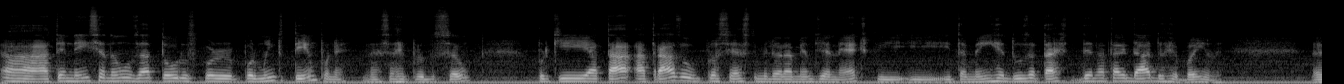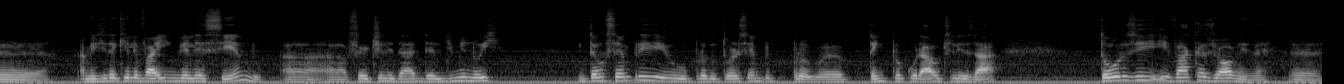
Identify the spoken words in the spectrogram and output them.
a, a tendência é não usar touros por, por muito tempo né? nessa reprodução, porque atrasa o processo de melhoramento genético e, e, e, também reduz a taxa de natalidade do rebanho. Né? Uh, à medida que ele vai envelhecendo, a, a fertilidade dele diminui. Então sempre o produtor sempre pro, uh, tem que procurar utilizar touros e, e vacas jovens, né? Uh,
